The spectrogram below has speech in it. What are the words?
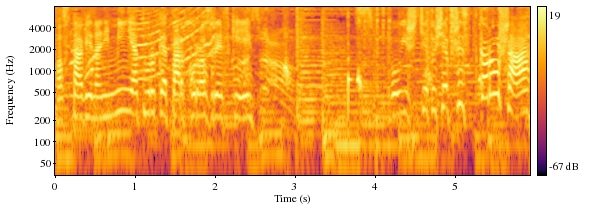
Postawię na nim miniaturkę parku rozrywki. Spójrzcie, tu się wszystko rusza.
